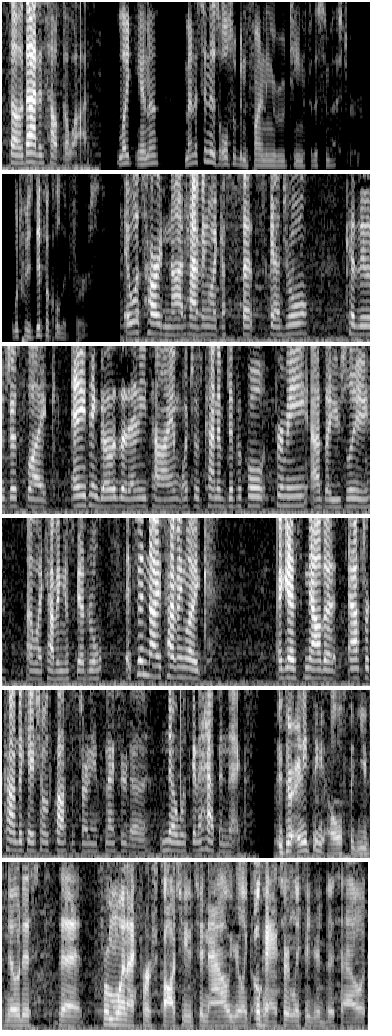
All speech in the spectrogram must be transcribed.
So that has helped a lot. Like Anna, Madison has also been finding a routine for the semester, which was difficult at first. It was hard not having like a set schedule because it was just like anything goes at any time, which was kind of difficult for me as I usually I like having a schedule. It's been nice having like I guess now that after convocation with classes starting, it's nicer to know what's going to happen next. Is there anything else that you've noticed that from when I first caught you to now, you're like, okay, I certainly figured this out?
